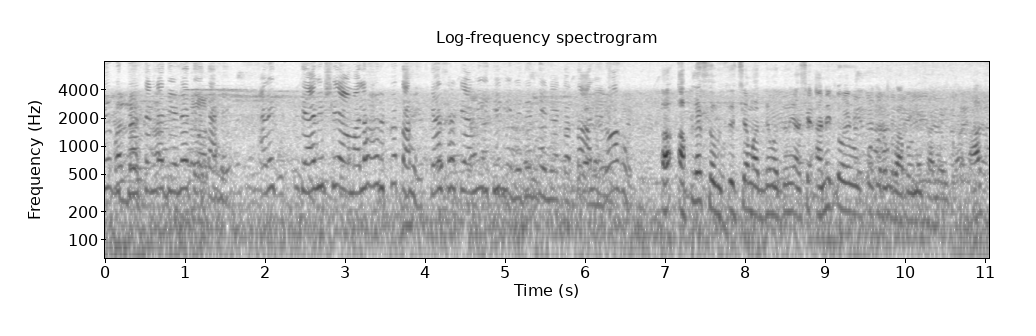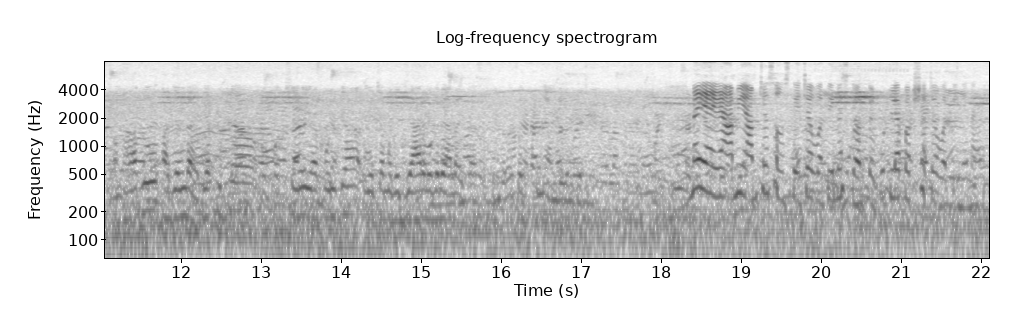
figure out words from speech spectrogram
ते विद्यार्थ्यांना देण्यात येत आहे. आणि त्याविषयी आम्हाला हरकत आहे. त्यासाठी आम्ही इथे निवेदन देण्याकरता आलेलो आहोत. आपल्या संस्थेच्या माध्यमातून असे अनेक उपक्रम राबवण्यात आले आहेत. आज हा जो अजेंडा आहे या कुठल्या पक्षाने या कोणत्या याच्यामध्ये जे आर वगैरे आला आहे का? नाही आहे आम्ही आमच्या संस्थेच्या वतीनेच करतोय. कुठल्या पक्षाच्या वतीने नाही.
